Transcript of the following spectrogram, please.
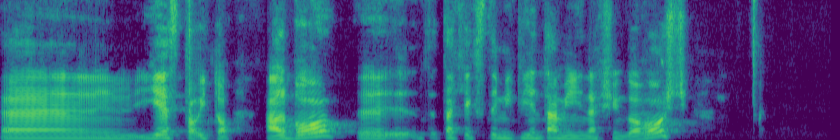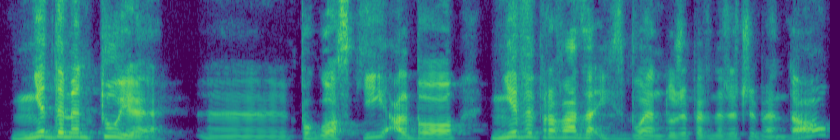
e, jest to i to. Albo, e, tak jak z tymi klientami na księgowość, nie dementuje e, pogłoski albo nie wyprowadza ich z błędu, że pewne rzeczy będą,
